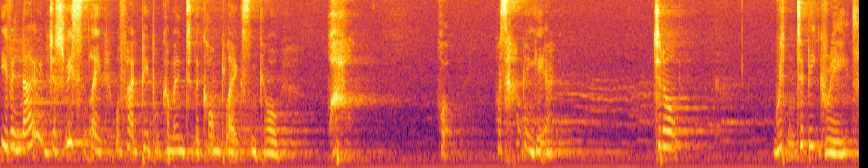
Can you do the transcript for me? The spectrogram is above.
Even now, just recently, we've had people come into the complex and go, Wow, what, what's happening here? Do you know, wouldn't it be great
